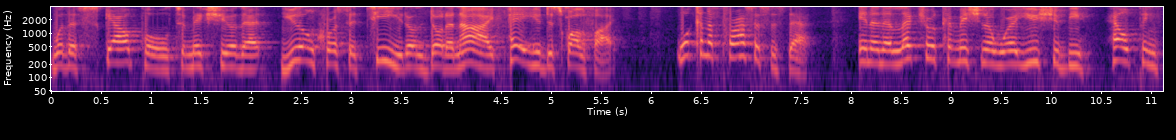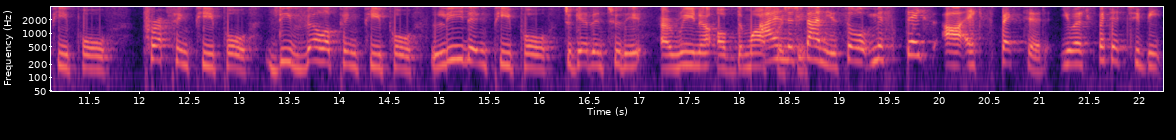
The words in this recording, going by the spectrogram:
with a scalpel to make sure that you don't cross a T, you don't dot an I. Hey, you're disqualified. What kind of process is that? In an electoral commissioner where you should be helping people, prepping people, developing people, leading people to get into the arena of democracy. I understand you. So mistakes are expected. You're expected to be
